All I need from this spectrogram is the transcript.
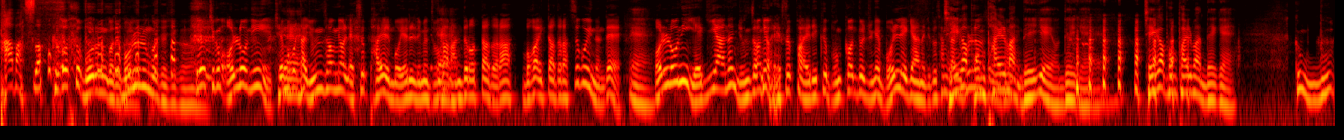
다 봤어? 그것도 모르는 거죠. 모르는 거죠 지금. 그래서 지금 언론이 제목을 예. 다 윤석열 엑스파일 뭐 예를 들면 누가 예. 만들었다더라 뭐가 있다더라 쓰고 있는데 예. 언론이 얘기하는 윤석열 엑스파일이 그 문건들 중에 뭘 얘기하는지도 상당히 제가 본 파일만. 네 개예요, 네 개. 제가 본 파일만 네 개. 그럼 무-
